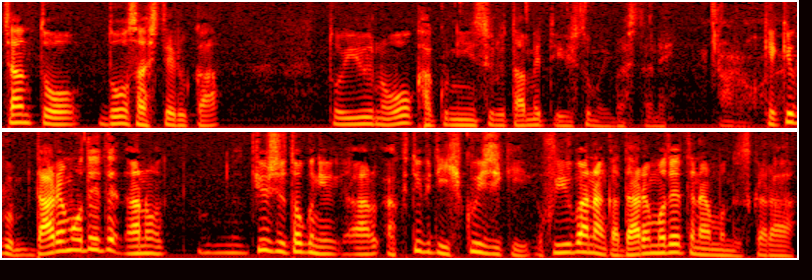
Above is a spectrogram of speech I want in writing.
ちゃんと動作しているかというのを確認するためという人もいましたね。結局、誰も出てあの九州、特にあアクティビティ低い時期、冬場なんか誰も出てないもんですから、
